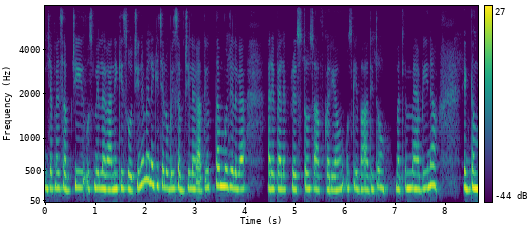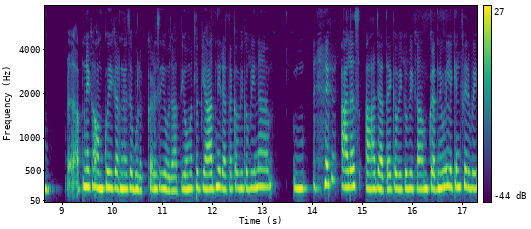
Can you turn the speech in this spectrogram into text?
जब मैं सब्ज़ी उसमें लगाने की सोची ना मैंने कि चलो भाई सब्ज़ी लगाती हूँ, तब मुझे लगा, अरे, पहले फ्रिज तो साफ़ कर आऊँ उसके बाद ही तो मतलब मैं भी ना एकदम अपने काम को ही करने से भुलक्कड़ सी हो जाती हूँ। मतलब याद नहीं रहता कभी कभी ना आलस आ जाता है कभी कभी काम करने में, लेकिन फिर भी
